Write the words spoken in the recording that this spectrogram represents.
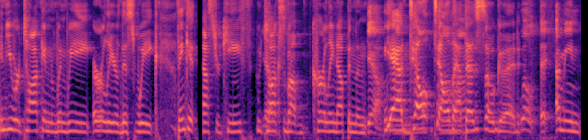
And you were talking when we earlier this week, I think it Pastor Keith who yeah. talks about curling up in the Yeah. Yeah, tell tell uh-huh. that that's so good. Well, I mean,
